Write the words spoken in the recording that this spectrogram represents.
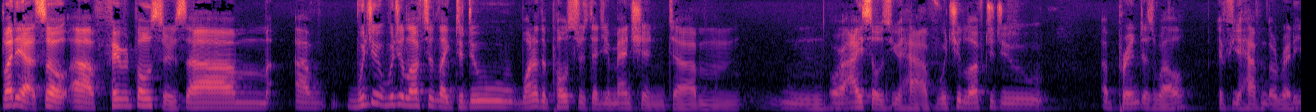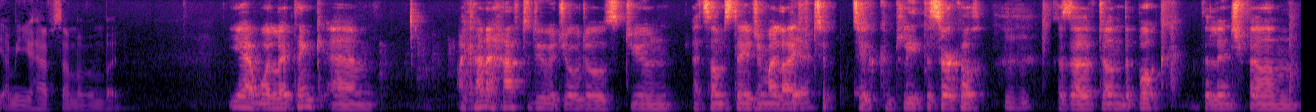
But yeah, so uh, favorite posters. Um, uh, would you would you love to like to do one of the posters that you mentioned um, mm, or ISOs you have? Would you love to do a print as well if you haven't already? I mean, you have some of them, but Yeah, well, I think um, I kind of have to do a Jodo's Dune at some stage in my life Yeah. to, to complete the circle because I've done the book, the Lynch film,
